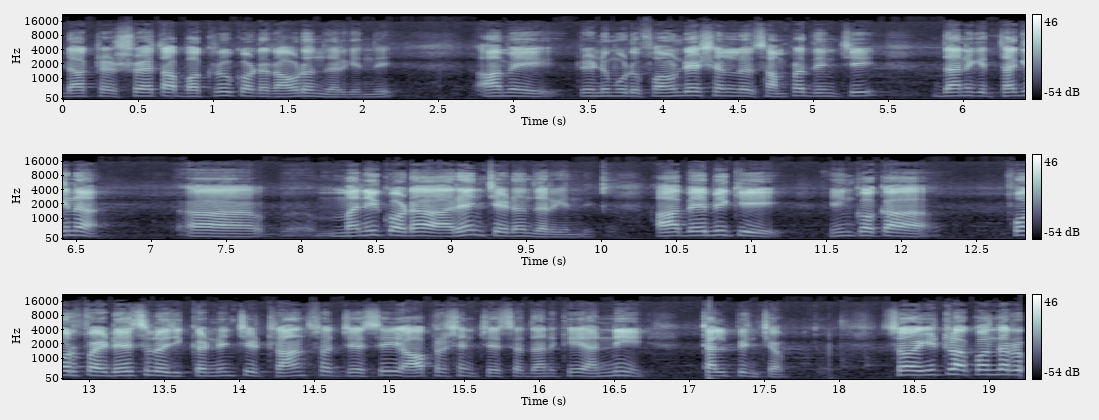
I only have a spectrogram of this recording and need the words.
doctor Shweta Bakru కూడా రావడం జరిగింది. ఆమె రెండు మూడు ఫౌండేషన్లు సంప్రదించి దానికి తగిన మనీ కూడా అరేంజ్ చేయడం జరిగింది. ఆ బేబీకి ఇంకొక ఫోర్ ఫైవ్ డేస్లో ఇక్కడి నుంచి ట్రాన్స్ఫర్ చేసి ఆపరేషన్ చేసేదానికి అన్నీ కల్పించాం. సో ఇట్లా కొందరు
